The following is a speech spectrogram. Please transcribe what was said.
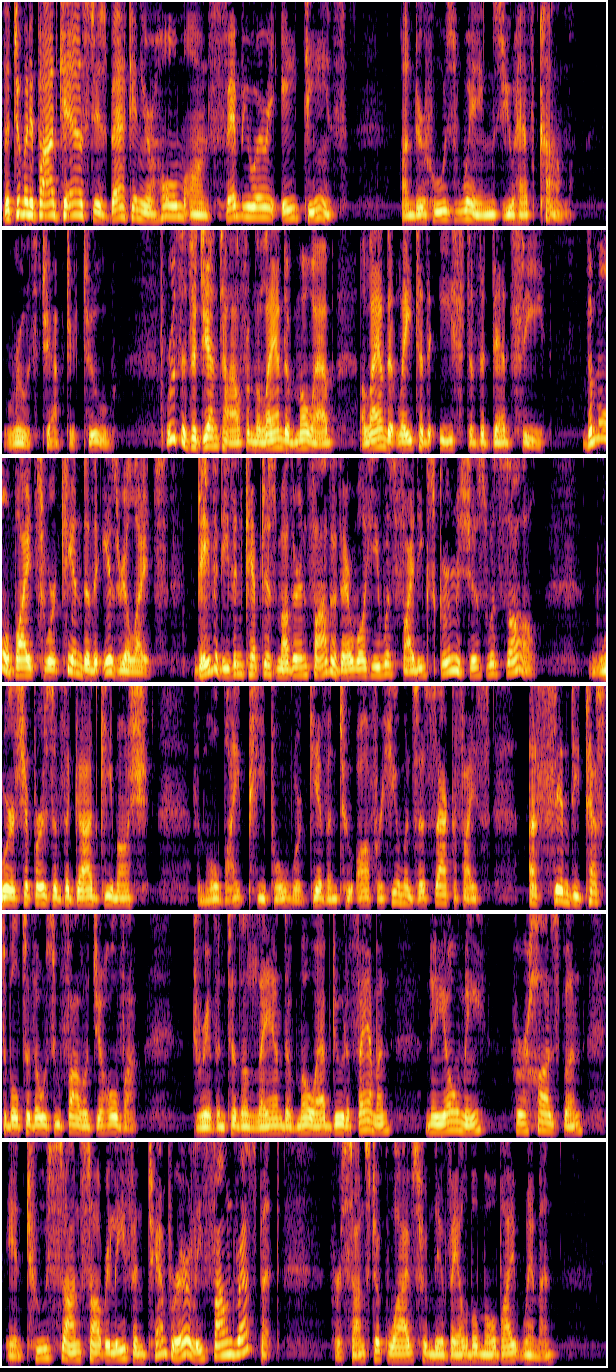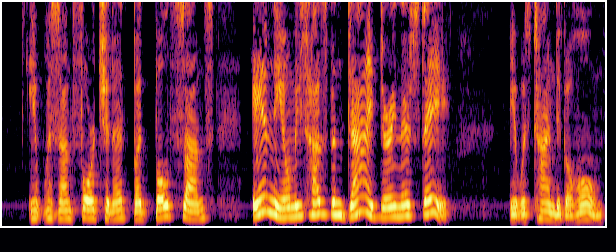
The Two Minute Podcast is back in your home on February 18th. Under whose wings you have come. Ruth chapter 2. Ruth is a Gentile from the land of Moab, a land that lay to the east of the Dead Sea. The Moabites were kin to the Israelites. David even kept his mother and father there while he was fighting skirmishes with Saul. Worshippers of the god Chemosh, the Moabite people were given to offer humans as sacrifice, a sin detestable to those who follow Jehovah. Driven to the land of Moab due to famine, Naomi, her husband, and two sons sought relief and temporarily found respite. Her sons took wives from the available Moabite women. It was unfortunate, but both sons and Naomi's husband died during their stay. It was time to go home.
